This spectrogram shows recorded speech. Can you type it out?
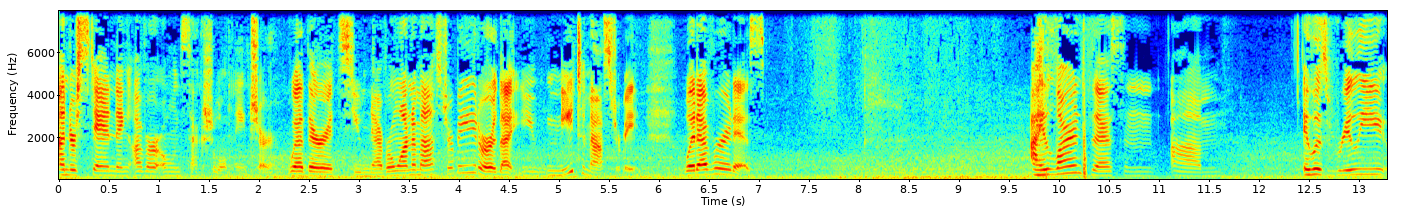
understanding of our own sexual nature, whether it's you never want to masturbate or that you need to masturbate, whatever it is. I learned this, and um, it was really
